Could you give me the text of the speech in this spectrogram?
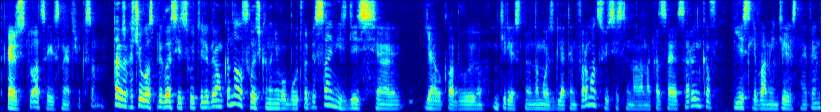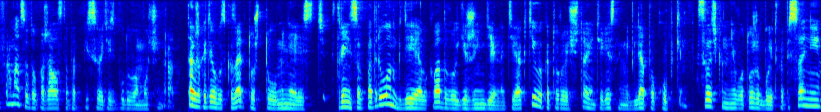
Такая же ситуация и с Netflix. Также хочу вас пригласить в свой телеграм-канал, ссылочка на него будет в описании. Здесь э, я выкладываю интересную, на мой взгляд, информацию. Естественно, она касается рынков. Если вам интересна эта информация, то, пожалуйста, подписывайтесь, буду вам очень рад. Также хотел бы сказать то, что у меня есть страница в Patreon, где я выкладываю еженедельно те активы, которые считаю интересными для покупки. Ссылочка на него тоже будет в описании.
